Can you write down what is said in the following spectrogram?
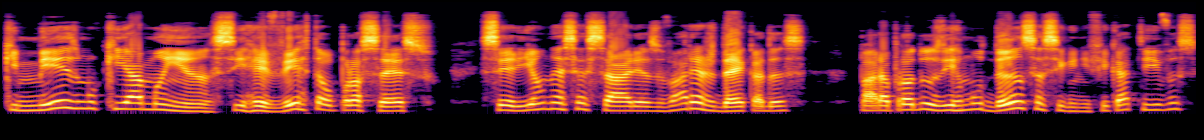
que, mesmo que amanhã se reverta o processo, seriam necessárias várias décadas para produzir mudanças significativas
